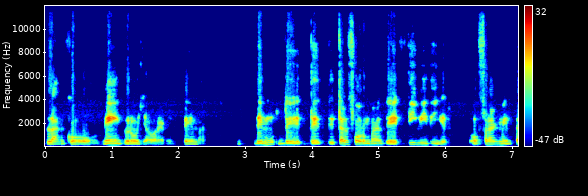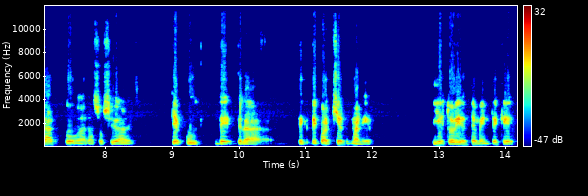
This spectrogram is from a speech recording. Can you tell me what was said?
blanco-negro, y ahora es un tema de, tal forma de dividir o fragmentar todas las sociedades que, de, la, de, cualquier manera. Y esto evidentemente que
